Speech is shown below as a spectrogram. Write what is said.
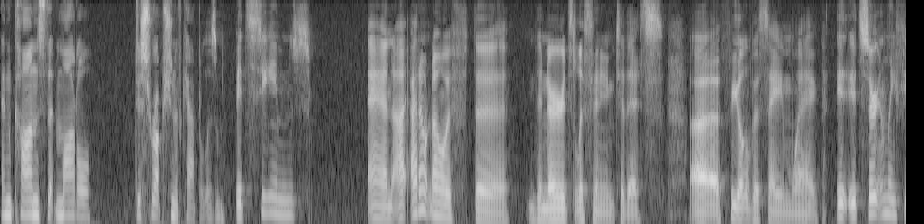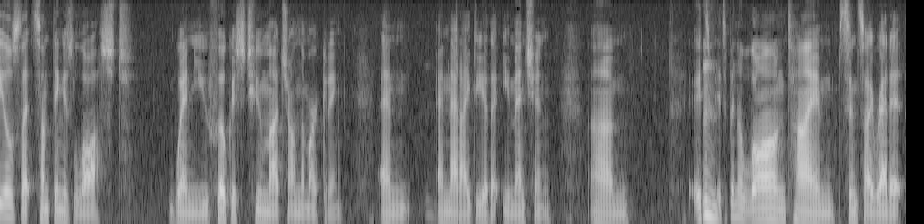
and cons that model disruption of capitalism. It seems, and I, I don't know if the the nerds listening to this uh, feel the same way. It, it certainly feels that something is lost when you focus too much on the marketing and and that idea that you mentioned. Um, it's mm. it's been a long time since I read it,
